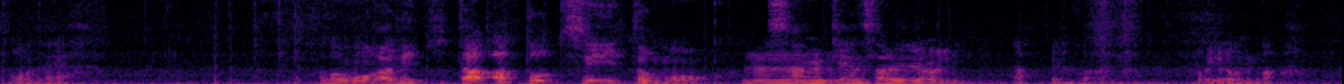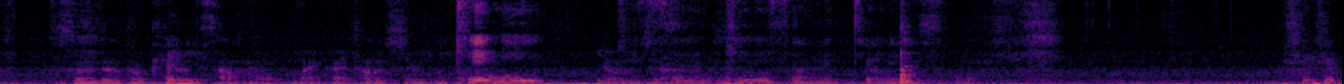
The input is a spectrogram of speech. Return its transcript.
そうね。子供ができた後ツイートもうん。散見されるようになってるから、こういろんな。それで言うとケニーさんも毎回楽しみ。にケニ読んじゃう。ーさん。ケニーさんめっちゃ面白い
